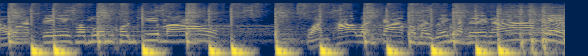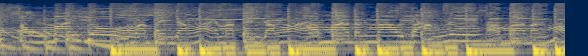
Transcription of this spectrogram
สวัสดีชมรมคนขี้เมา วันพระวันเจ้าก็ไม่เว้นกันเลยนะ เก็บส่งไม่อยู่มันเป็นยังไงมันเป็นยังไงทำไมมันเมาอย่างนี้ทำไมมันเมา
